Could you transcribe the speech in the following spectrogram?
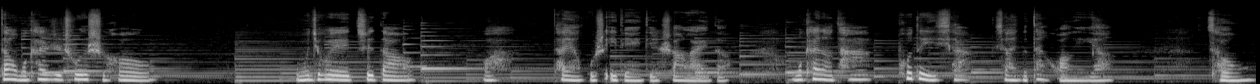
当我们看日出的时候，我们就会知道，哇，太阳不是一点一点上来的，我们看到它“噗”的一下，像一个蛋黄一样，从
